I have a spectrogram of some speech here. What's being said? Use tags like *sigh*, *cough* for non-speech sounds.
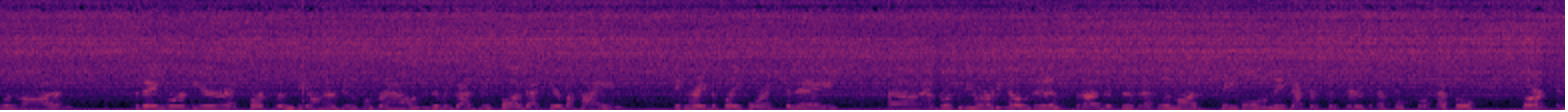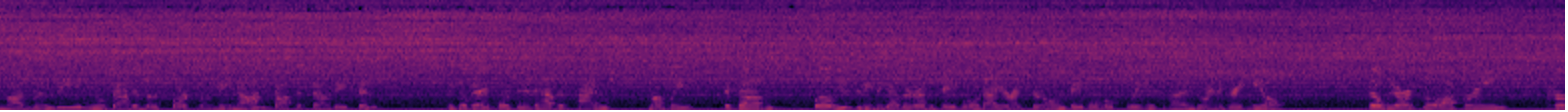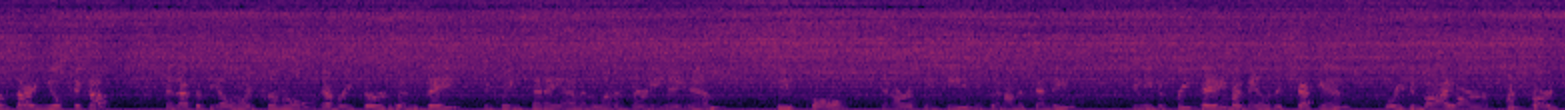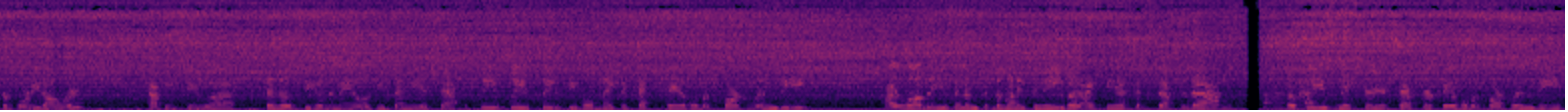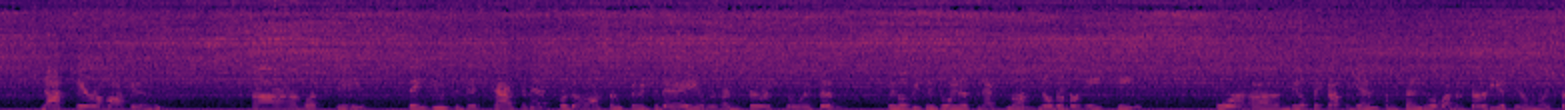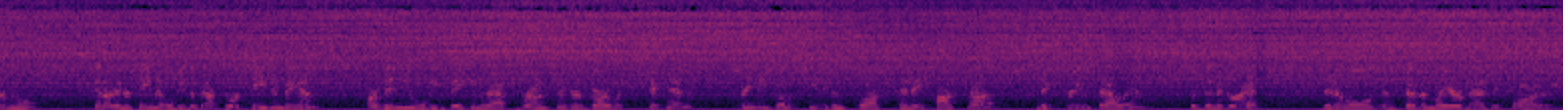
Maud. Today we're here at Clark Lindsey on our beautiful grounds, and we've got Dewclaw back here behind, getting ready to play for us today. Uh, as most of you already know this, uh, this is Ethel and Maud's table, named after sisters Ethel, Ethel Clark and Maud Lindsey, who founded the Clark Lindsey Nonprofit Foundation. We feel very fortunate to have this time monthly to come, well, used to be together at the table. Now you're at your own table, hopefully, uh, enjoying a great meal. So we are still offering curbside meal pickup, and that's at the Illinois Terminal every third Wednesday between 10 a.m. and 11.30 a.m. Please call and RSVP if you plan on attending. You need to prepay by mailing a check-in, or you can buy our punch cards for $40. Happy to uh, send those to you in the mail if you send me a check. Please, please, please, people, make the checks payable to Clark Lindsey. I love that you send them the money to me, but I can't accept that. So please make sure your checks are payable to Clark Lindsey, not Sarah Hawkins. Um, let's see. Thank you to Dish Passionate for the awesome food today. I'm sure it's delicious. We hope you can join us next month, November 18th, for uh, meal pickup again from 10 to 11:30 at the Illinois Terminal. And our entertainment will be the Backdoor Cajun Band. Our menu will be bacon wrapped brown sugar garlic chicken, creamy goat cheese and squash penne pasta, mixed green salad with vinaigrette, dinner rolls, and seven layer magic bars.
